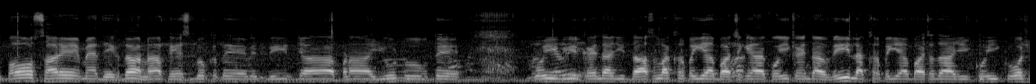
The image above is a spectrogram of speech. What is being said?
ਬਹੁਤ ਸਾਰੇ ਮੈਂ ਦੇਖਦਾ ਹੁੰਨਾ ਫੇਸਬੁੱਕ ਤੇ ਵੀਰ ਜਾਂ ਆਪਣਾ YouTube ਤੇ ਕੋਈ ਵੀਰ ਕਹਿੰਦਾ ਜੀ 10 ਲੱਖ ਰੁਪਈਆ ਬਚ ਗਿਆ, ਕੋਈ ਕਹਿੰਦਾ 20 ਲੱਖ ਰੁਪਈਆ ਬਚਦਾ ਜੀ, ਕੋਈ ਕੁਛ,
